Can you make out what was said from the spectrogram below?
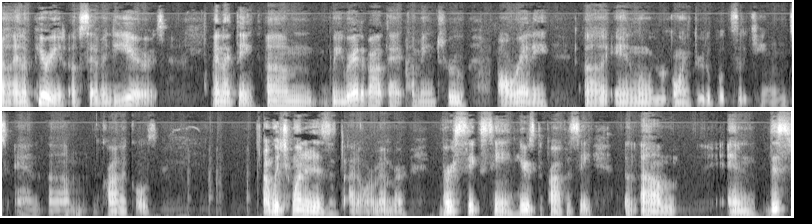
uh, in a period of 70 years. And I think um, we read about that coming true already uh, in when we were going through the books of the Kings and um, Chronicles. Which one it is, I don't remember. Verse 16, here's the prophecy. Um, And this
